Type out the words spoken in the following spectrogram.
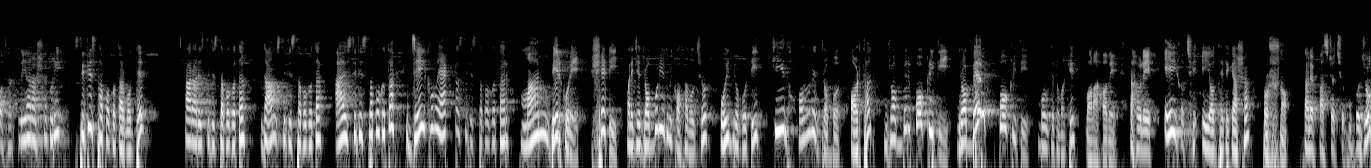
কথা ক্লিয়ার আশা করি স্থিতিস্থাপকতার মধ্যে। আর আর স্থিতিস্থাপকতা, দাম স্থিতিস্থাপকতা আয় স্থিতিস্থাপকতা যে কোনো একটা স্থিতিস্থাপকতার মান বের করে সেটি মানে যে দ্রব্য নিয়ে তুমি কথা বলছো, ওই দ্রব্যটি কি ধরনের দ্রব্য? অর্থাৎ দ্রব্যের প্রকৃতি দ্রব্যের প্রকৃতি বলতে তোমাকে বলা হবে। তাহলে এই হচ্ছে এই অধ্যায় থেকে আসা প্রশ্ন। তাহলে ফার্স্ট হচ্ছে উপযোগ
